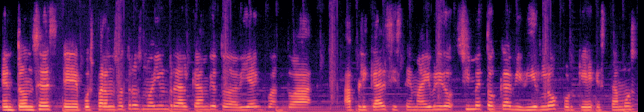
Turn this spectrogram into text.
entonces, eh, pues para nosotros no hay un real cambio todavía en cuanto a aplicar el sistema híbrido. Sí me toca vivirlo porque estamos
